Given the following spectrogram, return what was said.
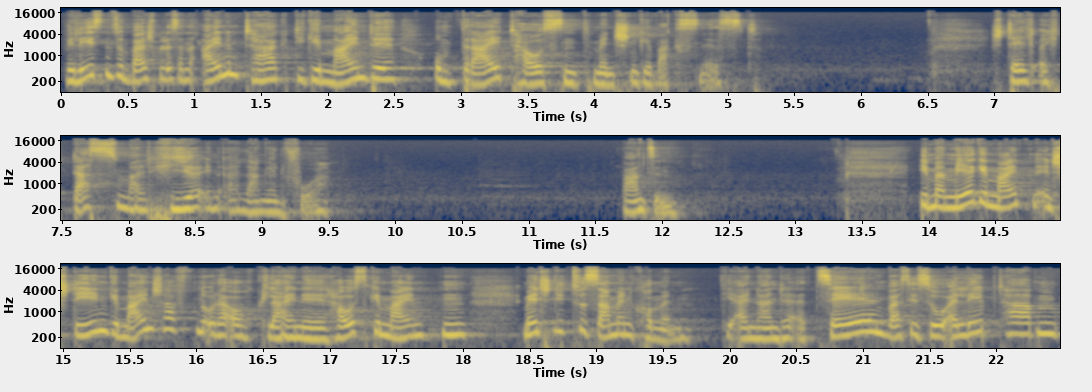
Wir lesen zum Beispiel, dass an einem Tag die Gemeinde um 3000 Menschen gewachsen ist. Stellt euch das mal hier in Erlangen vor. Wahnsinn. Immer mehr Gemeinden entstehen, Gemeinschaften oder auch kleine Hausgemeinden, Menschen, die zusammenkommen, die einander erzählen, was sie so erlebt haben,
